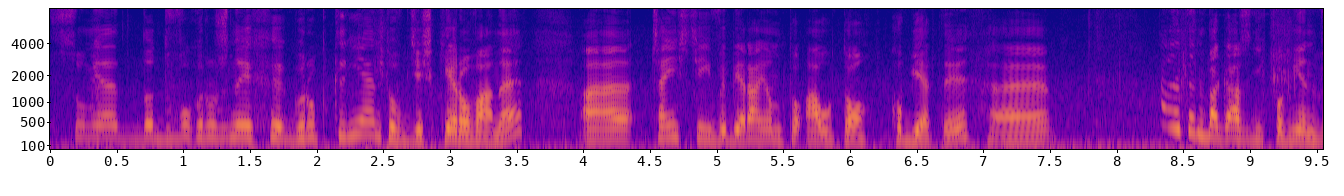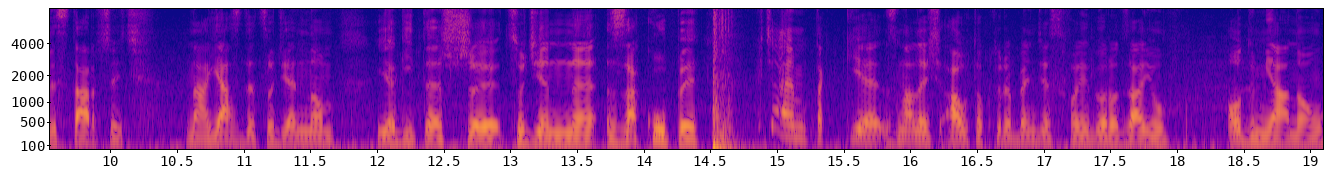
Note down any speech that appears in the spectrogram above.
w sumie do dwóch różnych grup klientów gdzieś kierowane. Częściej wybierają to auto kobiety, ale ten bagażnik powinien wystarczyć na jazdę codzienną, jak i też codzienne zakupy. Chciałem takie znaleźć auto, które będzie swojego rodzaju odmianą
